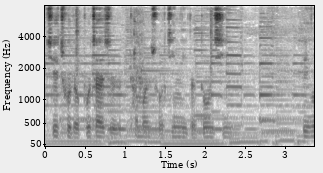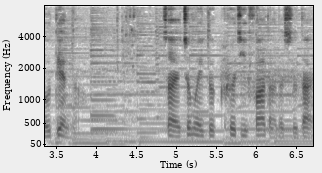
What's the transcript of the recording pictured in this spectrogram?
接触的不再是他们所经历的东西，比如电脑。在这么一个科技发达的时代，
